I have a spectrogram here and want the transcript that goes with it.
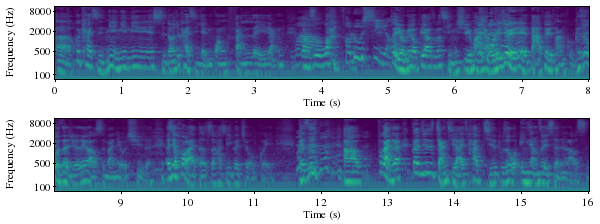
呃会开始念一念念念念诗，然后就开始眼光泛泪这样。我想说哇，好入戏哦。对，有没有必要这么情绪化？那样我就有点打退堂鼓。可是我真的觉得这个老师蛮有趣的，而且后来得知他是一个酒鬼。可是 啊，不管怎样，但就是讲起来，他其实不是我印象最深的老师。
